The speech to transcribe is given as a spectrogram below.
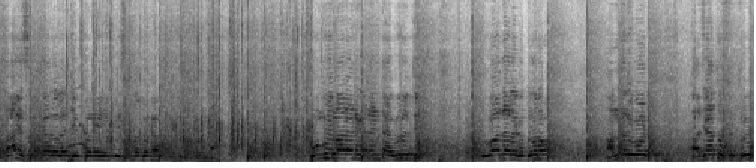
సహాయ సహకారాలని చెప్పని ఈ సందర్భంగా పొంగూరు నారాయణ గారు అంటే అభివృద్ధి వివాదాలకు దూరం అందరి వాడు అజాత శత్రువు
